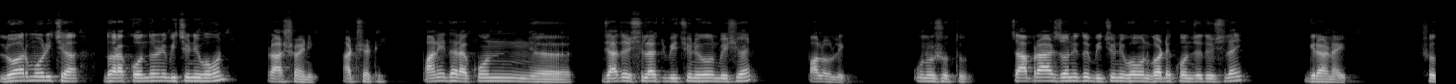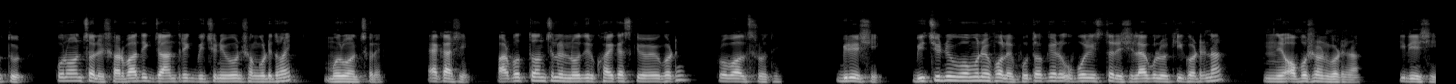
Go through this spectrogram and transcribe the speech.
লোহার মরিচা ধরা কোন ধরনের বিচূর্ণী ভবন? রাসায়নিক। আটষট্টি। পানি দ্বারা কোন জাতীয় শিলা বিচূর্ণী ভবন বেশি হয়? পাললিক। ঊনসত্তর। চাপ হ্রাসজনিত বিচূর্ণী ভবন ঘটে কোন জাতীয় শিলায়? গ্রানাইট। সত্তর। কোন অঞ্চলে সর্বাধিক যান্ত্রিক বিচূর্ণী ভবন সংঘটিত হয়? মরু অঞ্চলে। একাশি, পার্বত্য অঞ্চলে নদীর ক্ষয়কাজ কীভাবে ঘটে? প্রবল স্রোতে। বিরাশি বিচ্ছিন্ন ভ্রমণের ফলে ভূত্বকের উপরিস্তরে শিলাগুলোর কী ঘটে না? অপসারণ ঘটে না। তিরাশি,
